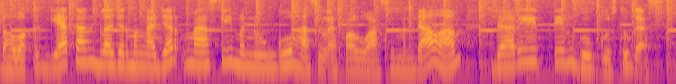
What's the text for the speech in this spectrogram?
bahwa kegiatan belajar mengajar masih menunggu hasil evaluasi mendalam dari tim gugus tugas.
